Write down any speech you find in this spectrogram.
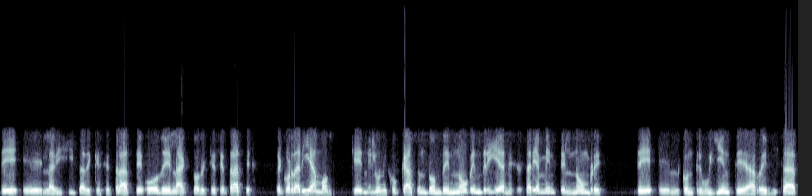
de eh, la visita de que se trate o del acto de que se trate. Recordaríamos que en el único caso en donde no vendría necesariamente el nombre del contribuyente a revisar,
